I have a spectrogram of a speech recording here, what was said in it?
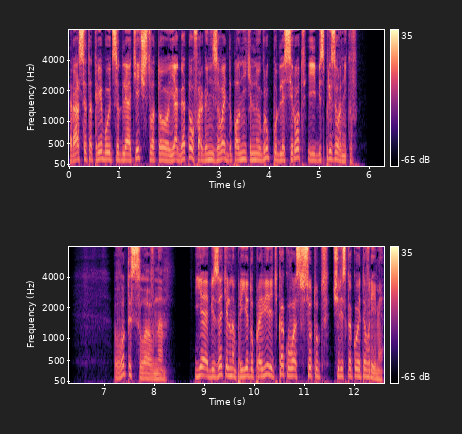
Раз это требуется для Отечества, то я готов организовать дополнительную группу для сирот и беспризорников». «Вот и славно. Я обязательно приеду проверить, как у вас все тут через какое-то время.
